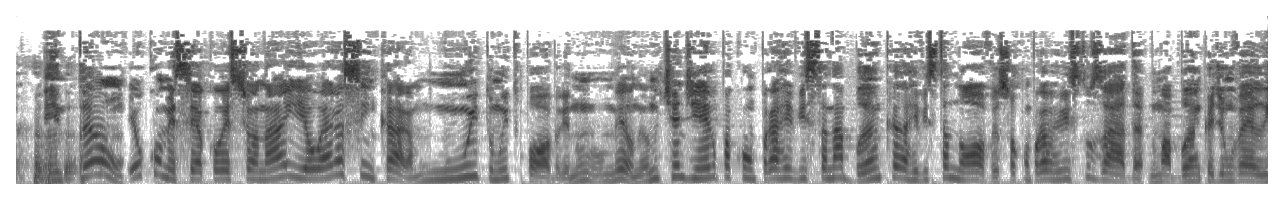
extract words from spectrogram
então, eu comecei a colecionar e eu era assim, cara, muito, muito pobre. Não, meu, eu não tinha dinheiro para comprar revista na banca, a revista nova. Eu só comprava revista usada. Numa banca de um velhinho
